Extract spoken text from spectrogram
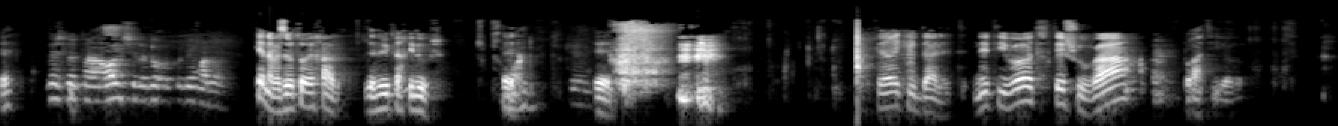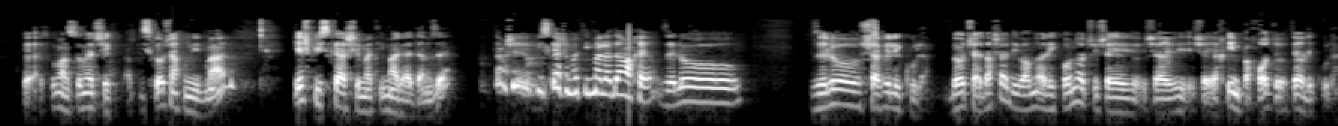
כן? יש לו את העול של הדור הקודם עליו. כן, אבל זה אותו אחד, זה בדיוק החידוש. כן. כן. פרק י"ד, נתיבות תשובה פרטיות. כלומר, זאת אומרת שהפסקאות שאנחנו נלמד, יש פסקה שמתאימה לאדם זה, גם פסקה שמתאימה לאדם אחר, זה לא, זה לא שווה לכולם. בעוד שעד עכשיו דיברנו על עקרונות ששייכים פחות או יותר לכולם.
